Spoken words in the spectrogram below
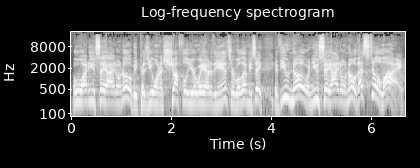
Well, why do you say, I don't know? Because you want to shuffle your way out of the answer. Well, let me say, if you know and you say, I don't know, that's still a lie.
